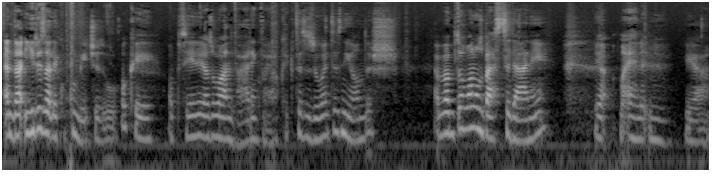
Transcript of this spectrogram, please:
En dat, hier is dat ook een beetje zo. Oké. Op het einde ja, zo een ervaring van, ja, kijk, het is zo en het is niet anders. En we hebben toch wel ons best gedaan, hè. Ja, maar eigenlijk nu. Ja,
